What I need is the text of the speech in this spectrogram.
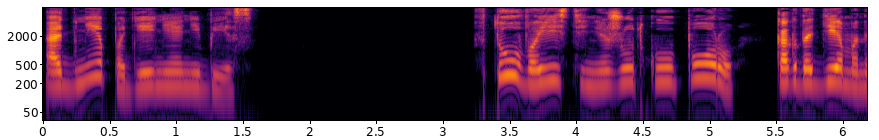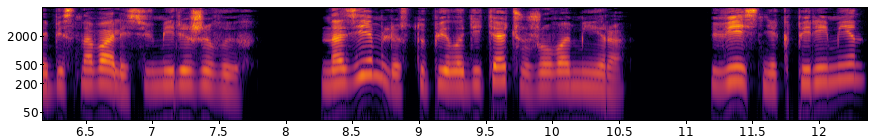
о дне падения небес. В ту воистине жуткую пору, когда демоны бесновались в мире живых, на землю ступило дитя чужого мира. Вестник перемен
